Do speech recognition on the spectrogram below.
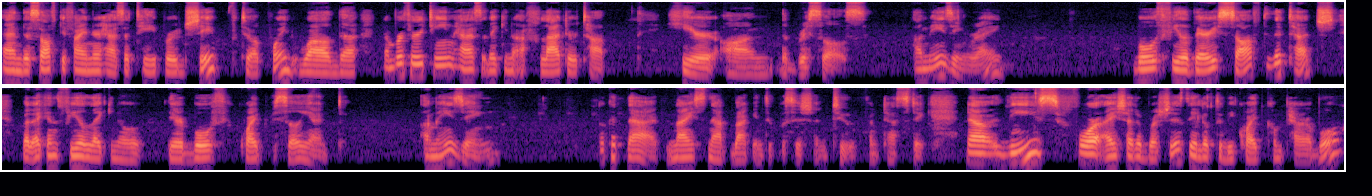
and the soft definer has a tapered shape to a point while the number 13 has like you know a flatter top here on the bristles. Amazing, right? Both feel very soft to the touch, but I can feel like you know they're both quite resilient. Amazing. Look at that. Nice snap back into position too. Fantastic. Now, these four eyeshadow brushes, they look to be quite comparable.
